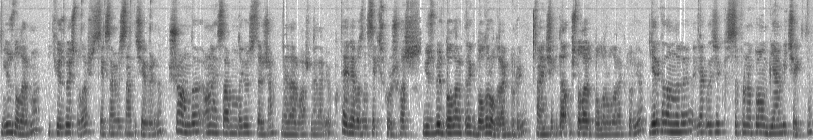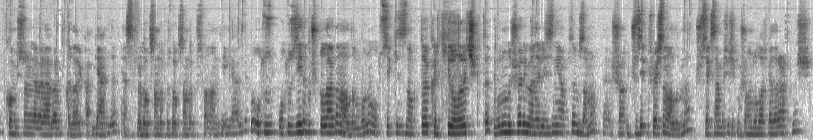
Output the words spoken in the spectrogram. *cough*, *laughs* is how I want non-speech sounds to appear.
100 dolarımı 205 dolar 81 sente çevirdim. Şu anda ana hesabımda göstereceğim neler var neler yok. TL bazında 8 kuruş var. 101 dolar direkt dolar olarak duruyor. Aynı şekilde 60 dolar dolar olarak duruyor. Geri kalanları yaklaşık 0.10 BNB çektim. Komisyonla beraber bu kadar ka- geldi. Yani 0.99.99 falan diye geldi. Bu 30 37.5 dolardan aldım bunu. 38.42 dolara çıktı. Bunun da şöyle bir analizini yaptığım zaman e, şu an 375'ten aldım ben. 385'e çıkmış. 10 dolar kadar artmış.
